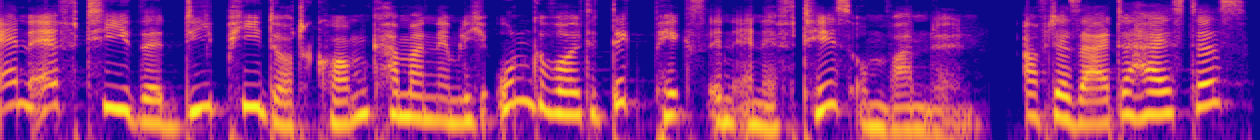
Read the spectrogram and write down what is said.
nftthedp.com kann man nämlich ungewollte Dickpics in NFTs umwandeln. Auf der Seite heißt es,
